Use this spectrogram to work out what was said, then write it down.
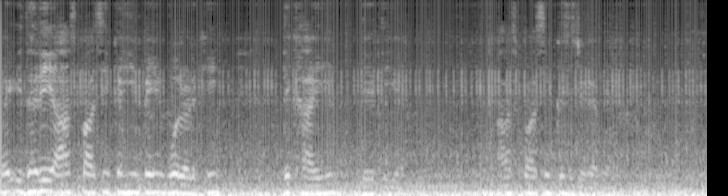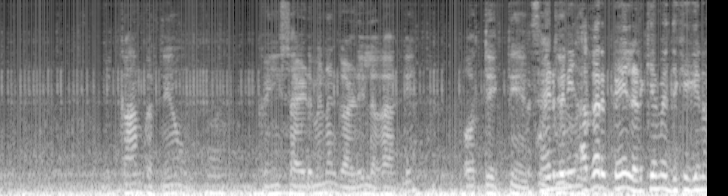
भाई इधर ही आसपास ही कहीं पे वो लड़की दिखाई देती है। आसपास ही किसी जगह पे। एक काम करते हैं हाँ। कहीं साइड में ना गाड़ी लगा के और देखते हैं साइड में नहीं अगर कहीं लड़की हमें दिखेगी ना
